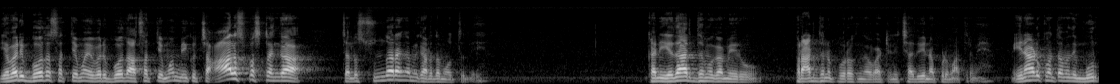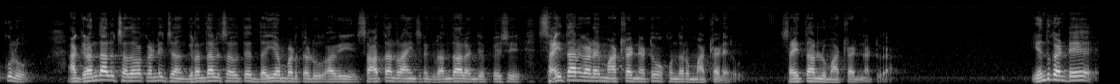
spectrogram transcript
ఎవరి బోధ సత్యమో ఎవరి బోధ అసత్యమో మీకు చాలా స్పష్టంగా చాలా సుందరంగా మీకు అర్థమవుతుంది. కానీ యథార్థముగా మీరు ప్రార్థన పూర్వకంగా వాటిని చదివినప్పుడు మాత్రమే. ఈనాడు కొంతమంది మూర్ఖులు ఆ గ్రంథాలు చదవకండి గ్రంథాలు చదివితే దయ్యం పడతాడు అవి సాతాన్ రాయించిన గ్రంథాలు అని చెప్పేసి సైతాన్ గాడే మాట్లాడినట్టుగా కొందరు మాట్లాడారు. సైతాన్లు మాట్లాడినట్టుగా. ఎందుకంటే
